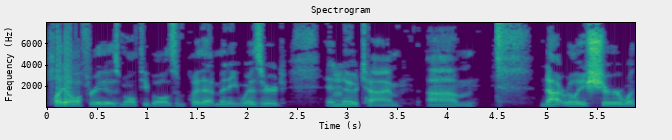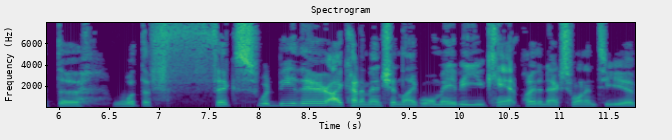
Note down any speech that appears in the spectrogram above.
play all three of those multi balls and play that mini wizard in Hmm. no time. Um, not really sure what the what the fix would be there. I kind of mentioned like, well, maybe you can't play the next one until you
